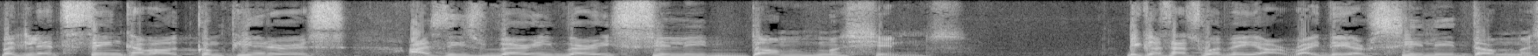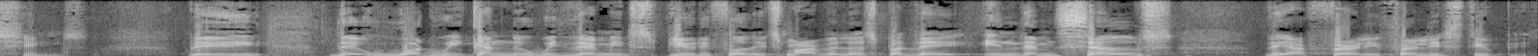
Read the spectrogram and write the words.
But let's think about computers as these very, very silly, dumb machines. Because that's what they are, right? They are silly, dumb machines. They, they, what we can do with them, it's beautiful, it's marvelous, but they, in themselves, they are fairly, fairly stupid.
